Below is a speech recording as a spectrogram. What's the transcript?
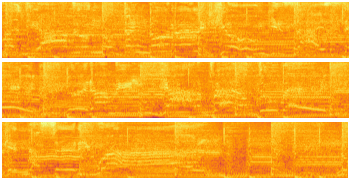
no tengo religión. Quizá este no era mi lugar, pero tuve que nacer igual. No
